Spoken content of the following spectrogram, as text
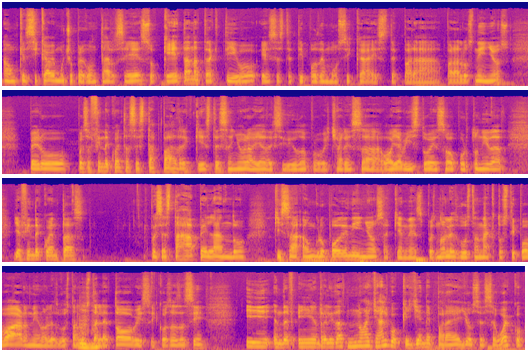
aunque sí cabe mucho preguntarse eso, qué tan atractivo es este tipo de música este para para los niños. Pero pues a fin de cuentas está padre que este señor haya decidido aprovechar esa o haya visto esa oportunidad y a fin de cuentas pues está apelando quizá a un grupo de niños a quienes pues no les gustan actos tipo Barney, no les gustan los. Teletubbies y cosas así Y en, y en realidad no hay algo que llene para ellos ese hueco.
